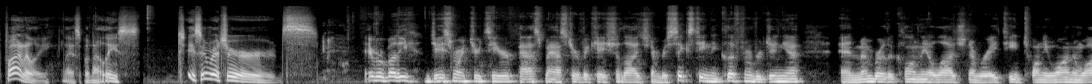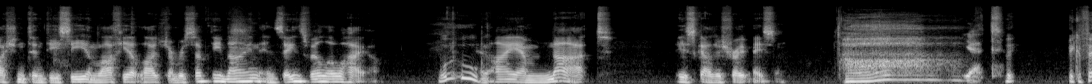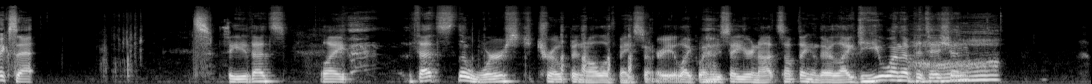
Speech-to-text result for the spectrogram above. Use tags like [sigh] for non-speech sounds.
Finally, last but not least, Jason Richards. Hey everybody, Jason Richards here, past master of Acacia Lodge number 16 in Clifton, Virginia, and member of the Colonial Lodge number 1821 in Washington, D.C., and Lafayette Lodge number 79 in Zanesville, Ohio. Woo. And I am not a Scottish Rite Mason. [gasps] Yet. We, we can fix that. See, that's like that's the worst trope in all of masonry. Like when you say you're not something and they're like, "Do you want a petition?" [gasps] [gasps]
